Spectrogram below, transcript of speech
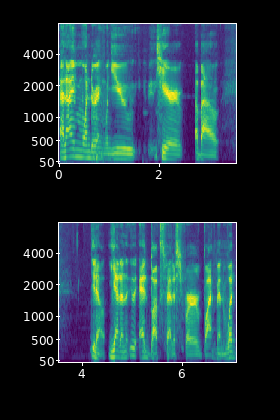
And I'm wondering when you hear about, you know, yet an Ed Buck's fetish for black men, what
